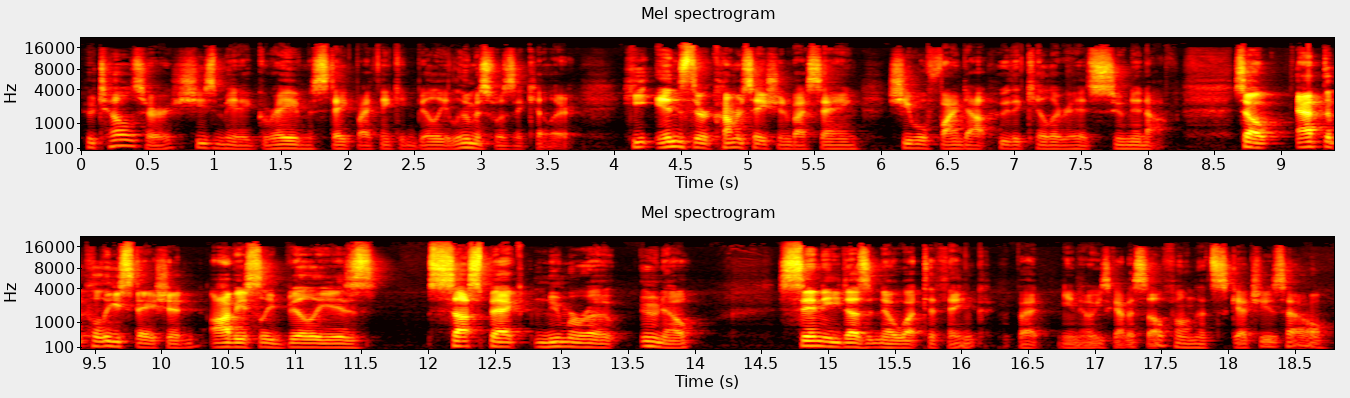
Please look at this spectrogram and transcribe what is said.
who tells her she's made a grave mistake by thinking Billy Loomis was the killer. He ends their conversation by saying she will find out who the killer is soon enough. So at the police station, obviously Billy is suspect numero uno. Cindy doesn't know what to think, but you know he's got a cell phone that's sketchy as hell.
